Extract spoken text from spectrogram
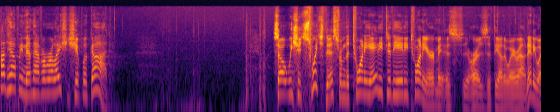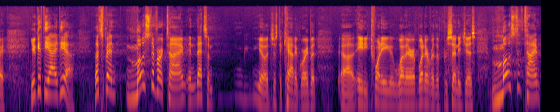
on helping them have a relationship with God. So we should switch this from the 2080 to the 8020, or is, or is it the other way around? Anyway, you get the idea. Let's spend most of our time, and that's a, you know, just a category, but uh, 80 20, whatever, whatever the percentage is, most of the time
